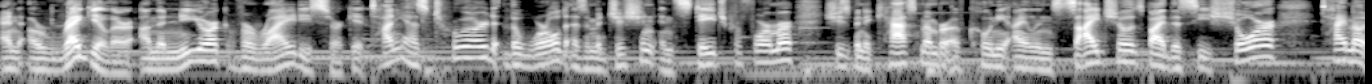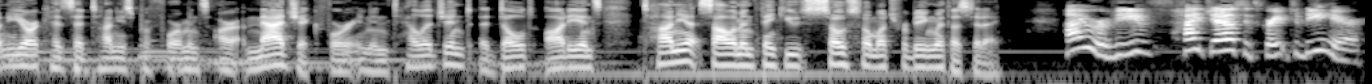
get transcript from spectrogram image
and a regular on the New York variety circuit. Tanya has toured the world as a magician and stage performer. She's been a cast member of Coney Island sideshows by the seashore. Time Out New York has said Tanya's performance are magic for an intelligent adult audience. Tanya Solomon, thank you so, so much for being with us today. Hi, Raviv. Hi, Jess. It's great to be here.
